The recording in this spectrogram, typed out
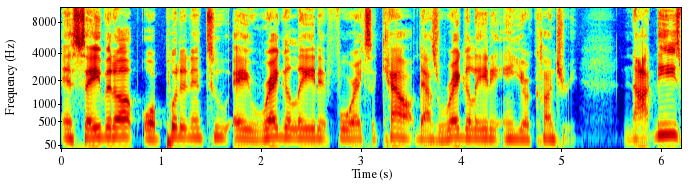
and save it up or put it into a regulated forex account that's regulated in your country. Not these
